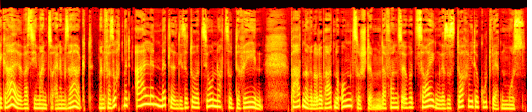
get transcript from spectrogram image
Egal, was jemand zu einem sagt, man versucht mit allen Mitteln die Situation noch zu drehen, Partnerin oder Partner umzustimmen, davon zu überzeugen, dass es doch wieder gut werden muss.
